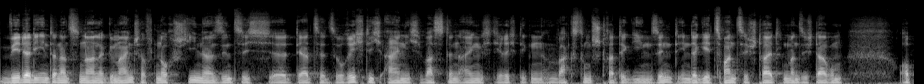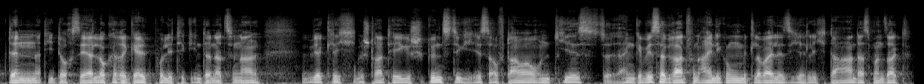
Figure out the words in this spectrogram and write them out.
Weder die internationale Gemeinschaft noch China sind sich äh, derzeit so richtig einig, was denn eigentlich die richtigen Wachstumsstrategien sind. In der G20 streitet man sich darum, ob denn die doch sehr lockere Geldpolitik international wirklich strategisch günstig ist auf Dauer. Und hier ist ein gewisser Grad von Einigung mittlerweile sicherlich da, dass man sagt,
